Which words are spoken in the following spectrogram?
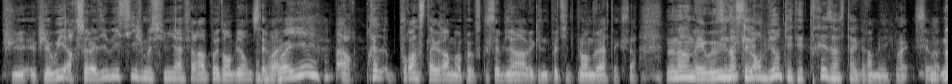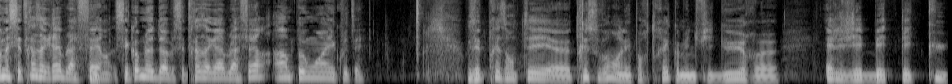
Puis, et puis oui, alors cela dit, oui, si, je me suis mis à faire un peu d'ambiance, c'est Vous vrai. voyez Alors pour Instagram un peu, parce que c'est bien avec une petite plante verte et que ça. Non, non, mais oui, C'est non, vrai que l'ambiance était très Instagrammée. Ouais, c'est vrai. Non, mais c'est très agréable à faire. C'est comme le dub, c'est très agréable à faire, un peu moins écouté. Vous êtes présenté euh, très souvent dans les portraits comme une figure euh, LGBTQI+,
